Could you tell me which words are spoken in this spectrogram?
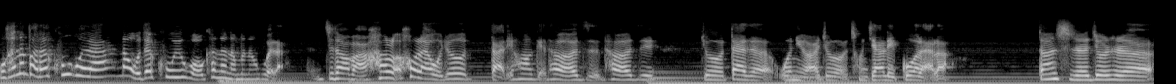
我还能把他哭回来，那我再哭一会儿，我看他能不能回来，知道吧？后后来我就打电话给他儿子，他儿子就带着我女儿就从家里过来了。当时就是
